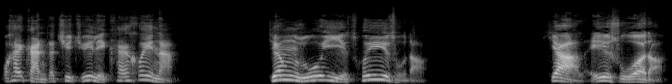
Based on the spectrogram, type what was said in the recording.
我还赶着去局里开会呢。”江如意催促道。夏雷说道：“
